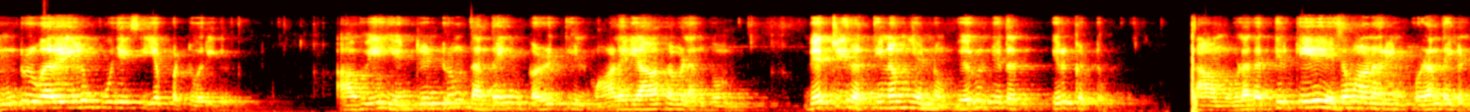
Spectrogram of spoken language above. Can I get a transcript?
இன்று வரையிலும் பூஜை செய்யப்பட்டு வருகிறது. ஆகவே என்றென்றும் தந்தையின் கழுத்தில் மாலையாக விளங்கும் வெற்றி ரத்தினம் என்னும் பெருமித இருக்கட்டும். நாம் உலகத்திற்கே எஜமானரின் குழந்தைகள்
